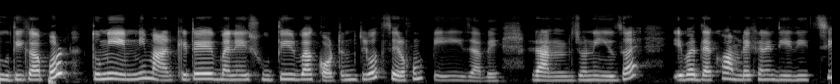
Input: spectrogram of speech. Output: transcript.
ধুতি কাপড়। তুমি এমনি মার্কেটে মানে সুতির বা কটন ক্লোথ এরকম পেয়েই যাবে, রান্নার জন্য ইউজ হয়। এবার দেখো, আমরা এখানে দিয়ে দিচ্ছি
